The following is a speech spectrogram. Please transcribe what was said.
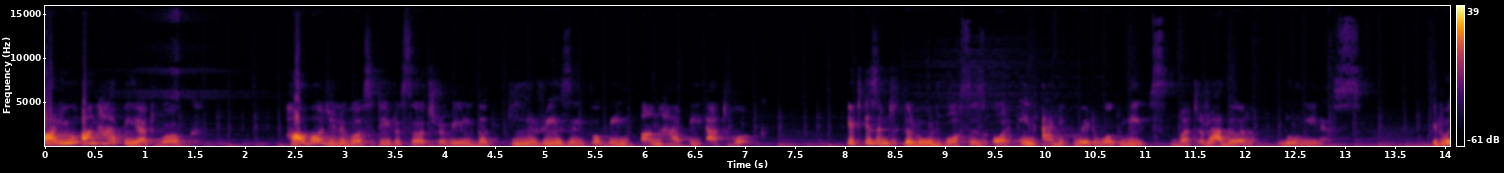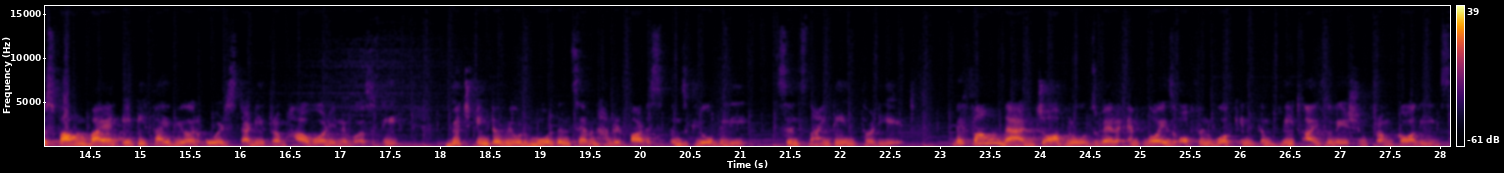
Are you unhappy at work? Harvard University research revealed the key reason for being unhappy at work. It isn't the rude bosses or inadequate work leaves, but rather loneliness. It was found by an 85 year old study from Harvard University, which interviewed more than 700 participants globally since 1938. They found that job roles where employees often work in complete isolation from colleagues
